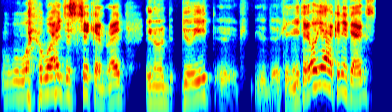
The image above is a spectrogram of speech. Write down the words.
why just chicken, right? You know, do you eat? Uh, can you eat? Oh yeah, I can eat eggs.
